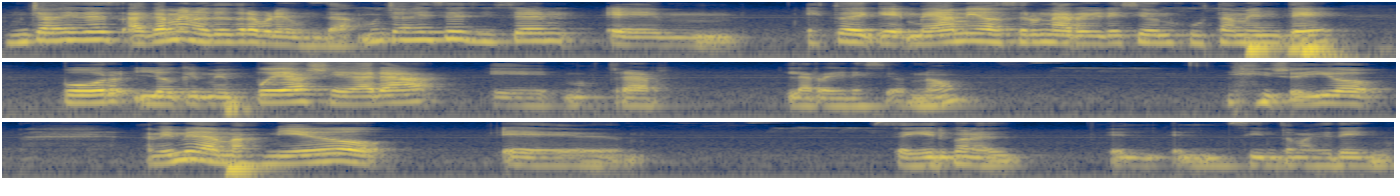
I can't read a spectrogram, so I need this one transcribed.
Muchas veces, acá me anoté otra pregunta. Muchas veces dicen em, esto de que me da miedo hacer una regresión justamente por lo que me pueda llegar a eh, mostrar la regresión, ¿no? Y yo digo, a mí me da más miedo eh, seguir con el, síntoma que tengo.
